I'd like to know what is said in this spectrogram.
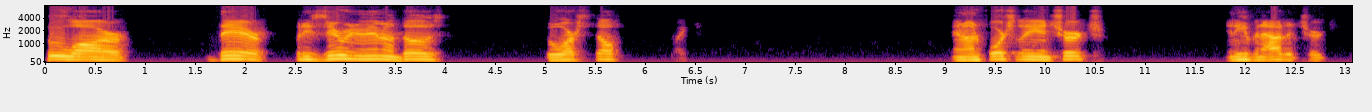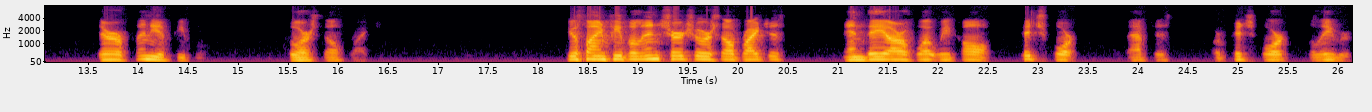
who are there, but he's zeroing it in on those who are self righteous. And unfortunately, in church and even out of church, there are plenty of people who are self righteous. You'll find people in church who are self righteous, and they are what we call pitchfork Baptists or pitchfork believers.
